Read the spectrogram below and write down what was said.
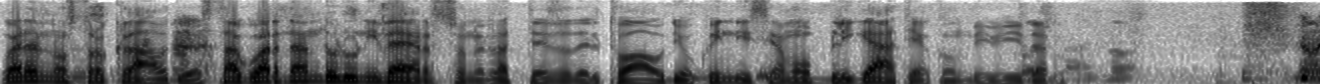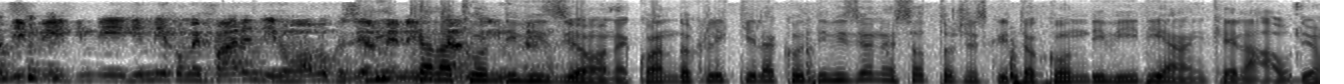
Guarda il nostro Claudio, sta guardando l'universo nell'attesa del tuo audio, quindi siamo obbligati a condividerlo. No, dimmi, dimmi- dimmi come fare di nuovo, così almeno Clicca la intanto- condivisione, quando clicchi la condivisione sotto c'è scritto condividi anche l'audio.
